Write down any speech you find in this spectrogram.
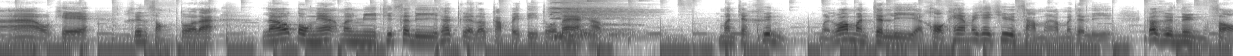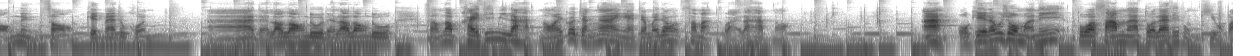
อ่าโอเค ขึ้น 2 ตัวแล้ว แล้วตรงเนี้ยมันมีทฤษฎีถ้าเกิดเรากลับไปตีตัวแรกครับ มันจะขึ้น เหมือนว่ามันจะรีอะขอแค่ไม่ใช่ชื่อซ้ำครับ มันจะรีก็คือ 1 2 1 2เก็ตไหมทุกคนอ่าเดี๋ยวเราลองดูเดี๋ยวเราลองดูสำหรับใครที่มีรหัสน้อยก็จะง่ายไงจะไม่ต้องสมัครหลายรหัสเนาะอะโอเคท่านผู้ชมอันนี้ตัวซ้ำนะ ตัวแรกที่ผมคิวไป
